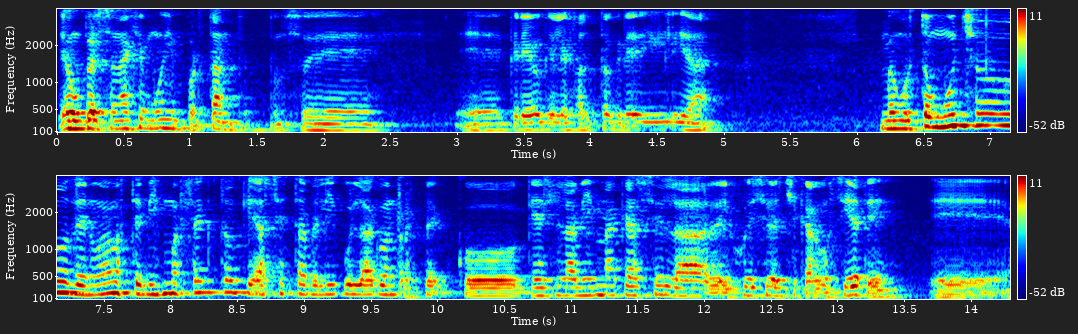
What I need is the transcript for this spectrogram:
es un personaje muy importante, entonces creo que le faltó credibilidad. Me gustó mucho de nuevo este mismo efecto que hace esta película con respecto, que es la misma que hace la del juicio de Chicago 7, eh,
